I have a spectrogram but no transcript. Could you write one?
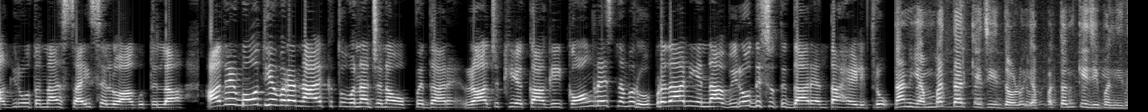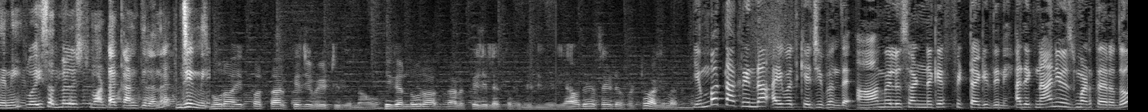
ಆಗಿರೋದನ್ನ ಸಹಿಸಲು ಆಗುತ್ತಿಲ್ಲ. ಆದ್ರೆ ಮೋದಿಯವರ ನಾಯಕತ್ವವನ್ನ ಜನ ಒಪ್ಪಿದ್ದಾರೆ. ರಾಜಕೀಯಕ್ಕಾಗಿ ಕಾಂಗ್ರೆಸ್ನವರು ಪ್ರಧಾನಿಯನ್ನ ವಿರೋಧಿಸುತ್ತಿದ್ದಾರೆ ಅಂತ ಹೇಳಿದ್ರು. ನಾನು ಎಂಬತ್ತಾರು ಕೆಜಿ ಇದ್ದವಳು ಎಪ್ಪತ್ತೊಂದು ಕೆಜಿ ಬಂದಿದ್ದೀನಿ. ವಯಸ್ಸಾದ್ಮೇಲೆ ಸ್ಮಾರ್ಟ್ ಆಗಿ ಕಾಣ್ತೀರ ಅಂದ್ರೆ ಜಿನ್ನಿ. ನೂರ ಇಪ್ಪತ್ತಾರು ಕೆಜಿ ವೇಟ್ ಇದ್ದೀವಿ ನಾವು. ಈಗ ನೂರ ಹದಿನಾಲ್ಕು ಕೆಜಿ ಲೆಕ್ಕ ಬಂದಿದ್ದೀವಿ. ಯಾವುದೇ ಸೈಡ್ ಎಫೆಕ್ಟ್ ಆಗಿಲ್ಲ ಎಂಬತ್ತಾಕರಿಂದ ಎಂಬತ್ನಾಲ್ಕರಿಂದ ಐವತ್ ಕೆಜಿ ಬಂದೆ. ಆಮೇಲೆ ಸಣ್ಣಗೆ ಫಿಟ್ ಆಗಿದ್ದೀನಿ. ಅದಕ್ಕೆ ನಾನು ಯೂಸ್ ಮಾಡ್ತಾ ಇರೋದು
